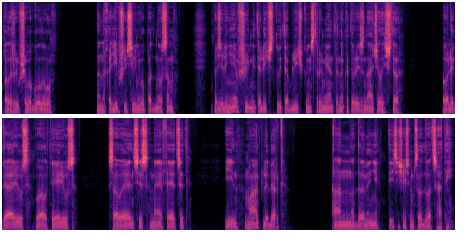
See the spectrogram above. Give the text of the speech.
положившего голову на находившуюся у него под носом позеленевшую металлическую табличку инструмента, на которой значилось, что «Олигариус, Гуалтериус, Сауэнсис, Мефецит, Ин Маклеберг, Анно Домини, 1720».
